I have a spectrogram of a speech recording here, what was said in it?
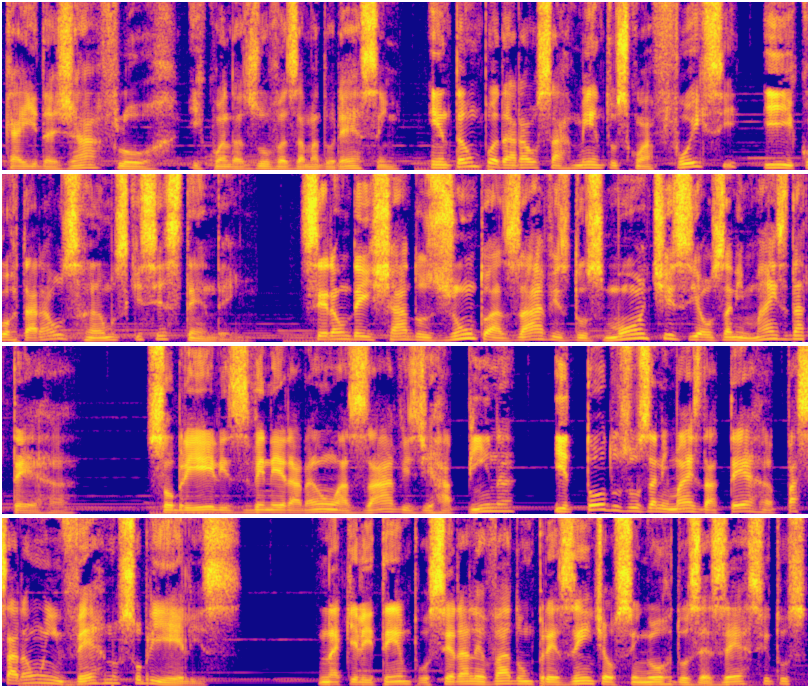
caída já a flor, e quando as uvas amadurecem, então podará os sarmentos com a foice e cortará os ramos que se estendem. Serão deixados junto às aves dos montes e aos animais da terra. Sobre eles venerarão as aves de rapina, e todos os animais da terra passarão o inverno sobre eles. Naquele tempo será levado um presente ao Senhor dos Exércitos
